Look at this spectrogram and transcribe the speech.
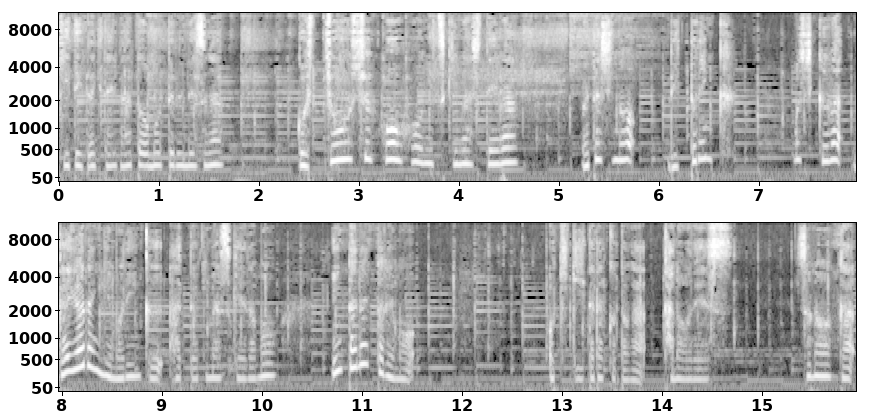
聞いていただきたいなと思ってるんですが、ご視聴手方法につきましては、私のリットリンク、もしくは概要欄にもリンク貼っておきますけれども、インターネットでもお聞きいただくことが可能です。その他、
